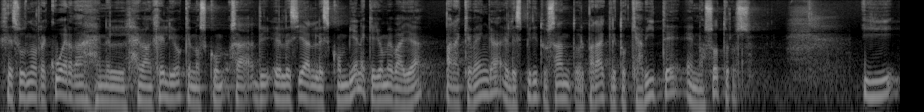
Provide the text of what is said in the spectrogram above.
Jesús nos recuerda en el Evangelio que nos, o sea, él decía, les conviene que yo me vaya para que venga el Espíritu Santo, el Paráclito, que habite en nosotros. Y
